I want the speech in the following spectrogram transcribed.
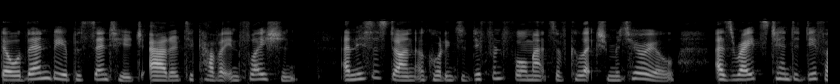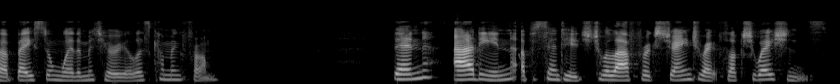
there will then be a percentage added to cover inflation, and this is done according to different formats of collection material, as rates tend to differ based on where the material is coming from. Then add in a percentage to allow for exchange rate fluctuations.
